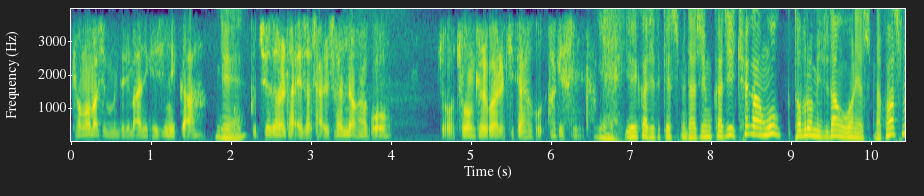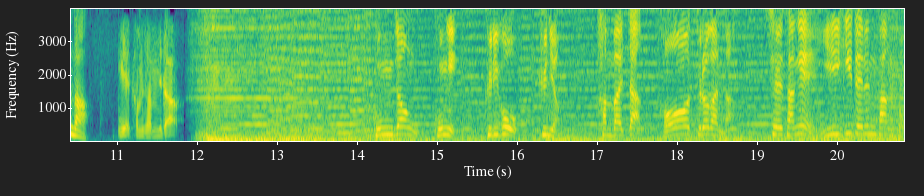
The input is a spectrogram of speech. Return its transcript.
경험하신 분들이 많이 계시니까 예. 그 최선을 다해서 잘 설명하고 또 좋은 결과를 기대하고 하겠습니다. 예. 여기까지 듣겠습니다. 지금까지 최강욱 더불어민주당 의원이었습니다. 고맙습니다. 예, 감사합니다. 공정, 공익, 그리고 균형. 한 발짝 더 들어간다. 세상에 이익이 되는 방송.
